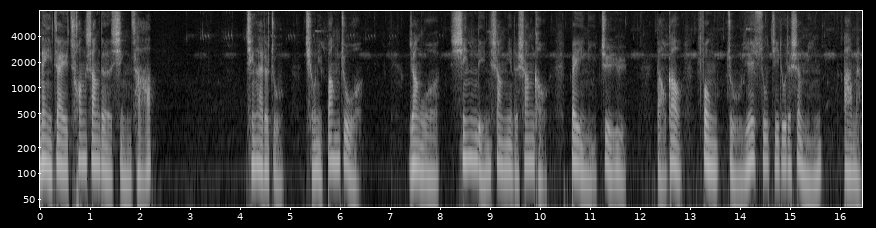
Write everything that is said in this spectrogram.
内在创伤的醒察，亲爱的主，求你帮助我，让我心灵上面的伤口被你治愈。祷告，奉主耶稣基督的圣名，阿门。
